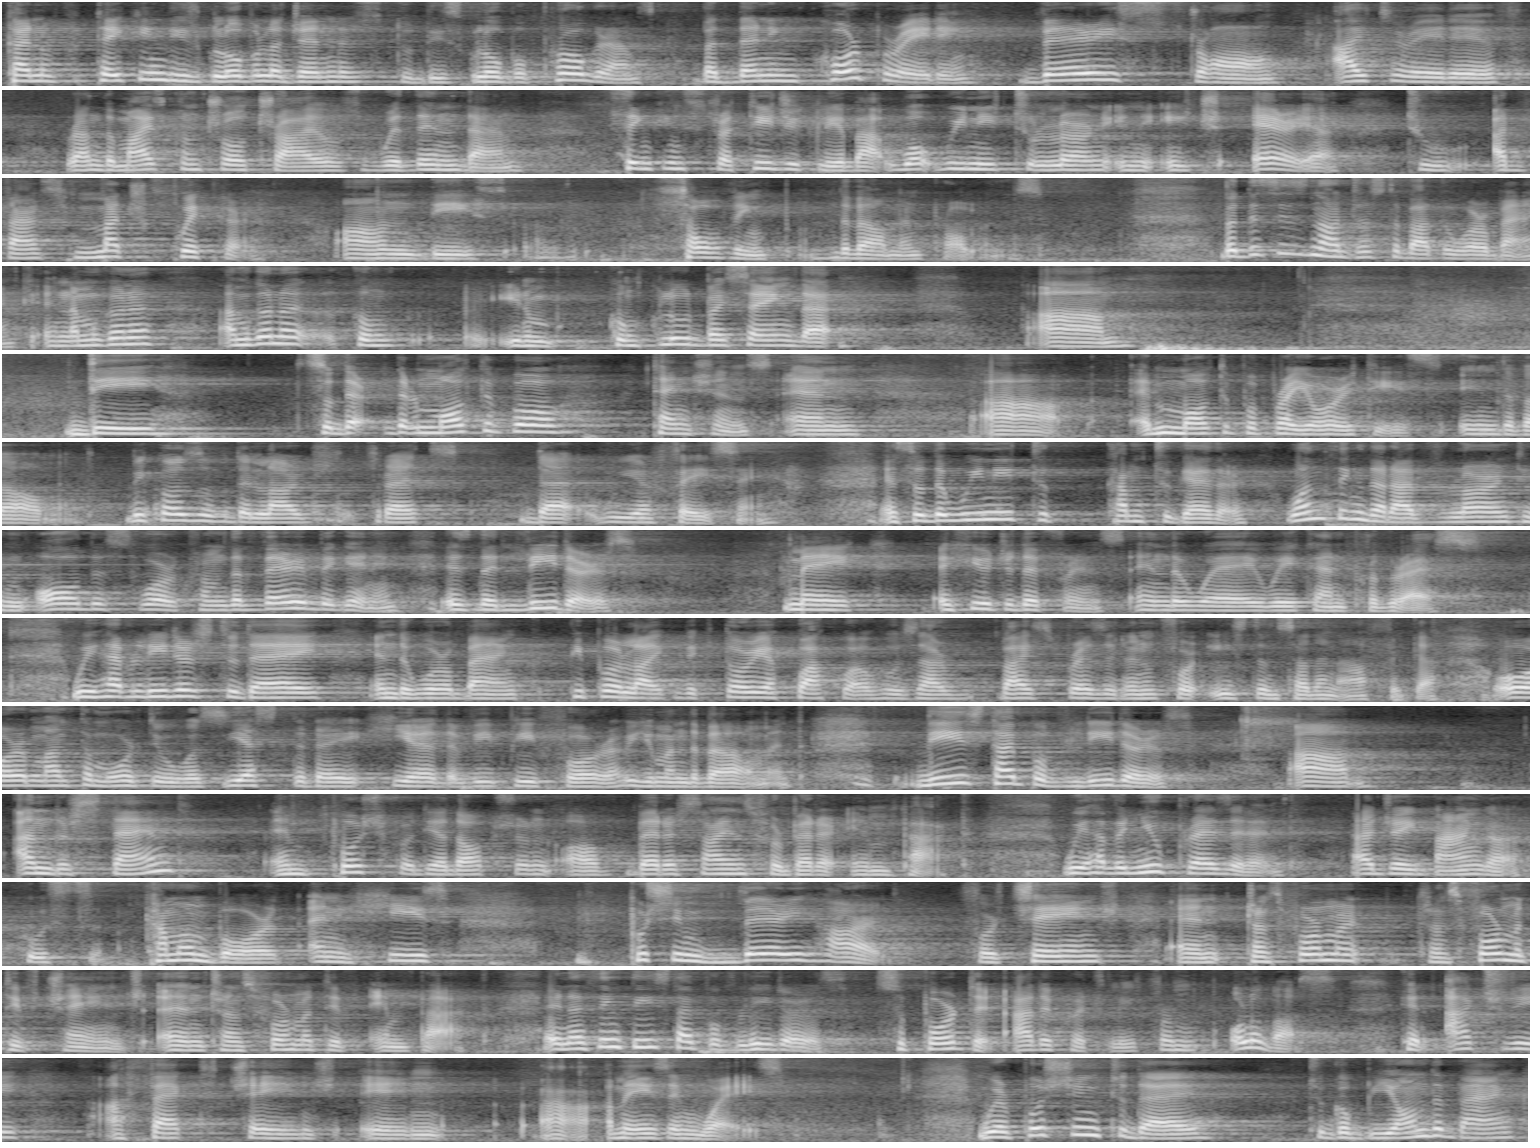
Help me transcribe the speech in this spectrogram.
Kind of taking these global agendas to these global programs, but then incorporating very strong, iterative, randomized control trials within them, thinking strategically about what we need to learn in each area to advance much quicker on these uh, solving development problems. But this is not just about the World Bank, and I'm gonna, I'm you know, conclude by saying that um, the, so there, there, are multiple tensions and, uh, and multiple priorities in development because of the large threats that we are facing. And so that we need to come together. One thing that I've learned in all this work from the very beginning is that leaders make a huge difference in the way we can progress. We have leaders today in the World Bank, people like Victoria Kwakwa, who's our vice president for East and Southern Africa, or Mamta Murthi, who was yesterday here, the VP for Human Development. These type of leaders um, understand and push for the adoption of better science for better impact. We have a new president, Ajay Banga, who's come on board and he's pushing very hard for change and transform transformative change and transformative impact. And I think these type of leaders, supported adequately from all of us, can actually affect change in uh, amazing ways. We're pushing today to go beyond the bank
